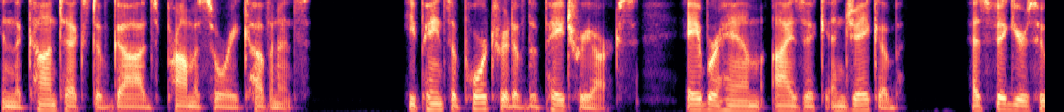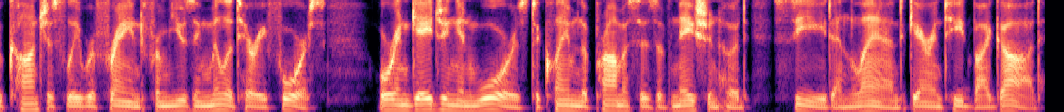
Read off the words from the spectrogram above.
in the context of God's promissory covenants he paints a portrait of the patriarchs, Abraham, Isaac, and Jacob, as figures who consciously refrained from using military force or engaging in wars to claim the promises of nationhood, seed, and land guaranteed by God.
